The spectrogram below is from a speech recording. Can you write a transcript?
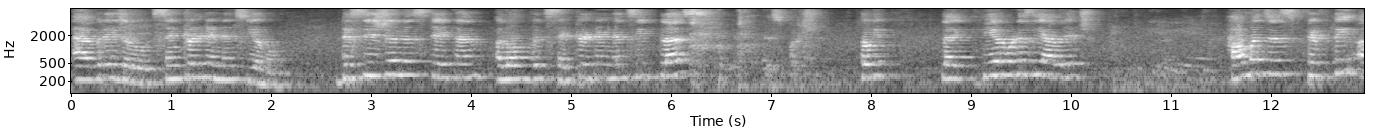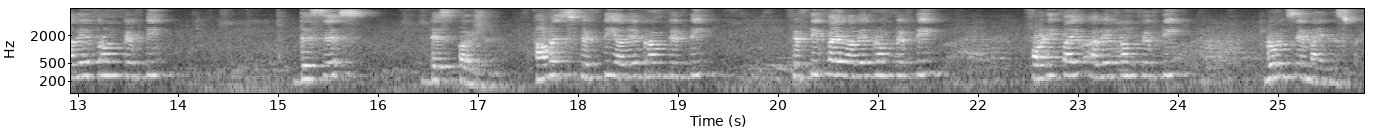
average alone, central tendency alone. Decision is taken along with central tendency plus dispersion. Okay, like here what is the average? How much is 50 away from 50? This is dispersion. How much is 50 away from 50? 55 away from 50? 45 away from 50? Don't say minus 5.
